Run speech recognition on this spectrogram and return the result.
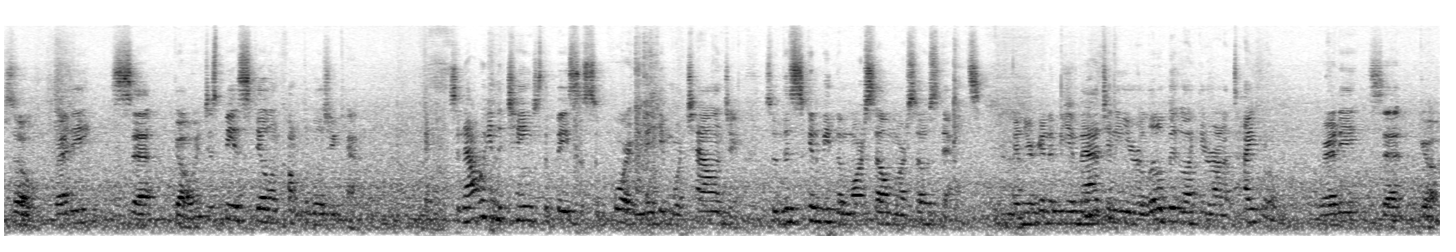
So ready, set, go. And just be as still and comfortable as you can. Okay. So now we're going to change the base of support and make it more challenging. So this is going to be the Marcel Marceau stance. And you're going to be imagining you're a little bit like you're on a tightrope. Ready, set, go.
